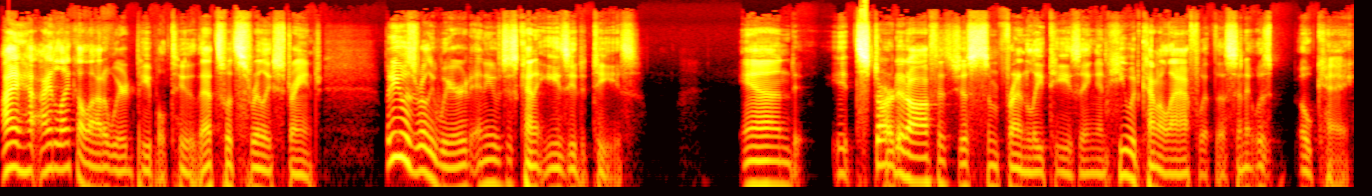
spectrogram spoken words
I I like a lot of weird people too. That's what's really strange. But he was really weird and he was just kind of easy to tease. And it started off as just some friendly teasing and he would kind of laugh with us and it was okay.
